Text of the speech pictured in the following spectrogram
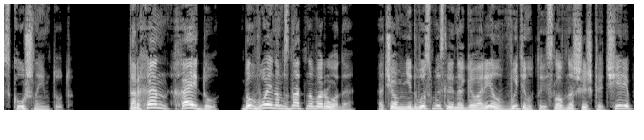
Скучно им тут. Тархан Хайду был воином знатного рода, о чем недвусмысленно говорил вытянутый, словно шишка, череп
